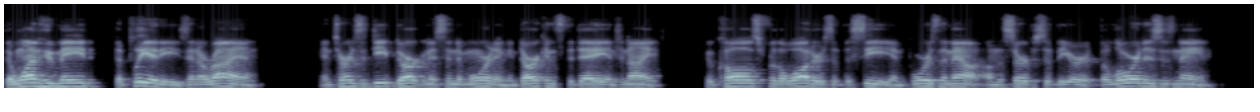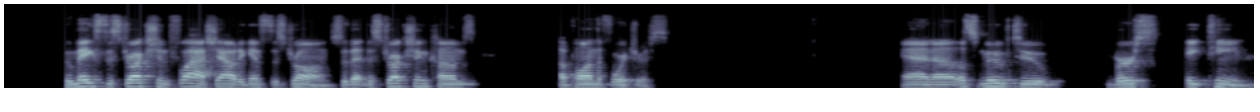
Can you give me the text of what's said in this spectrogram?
the one who made the Pleiades and Orion and turns the deep darkness into morning and darkens the day into night, who calls for the waters of the sea and pours them out on the surface of the earth. The Lord is his name, who makes destruction flash out against the strong, so that destruction comes upon the fortress. And uh, let's move to verse 18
